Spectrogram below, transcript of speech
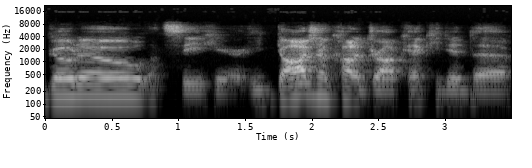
Goto, let's see here. He dodged an Okada dropkick. He did the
